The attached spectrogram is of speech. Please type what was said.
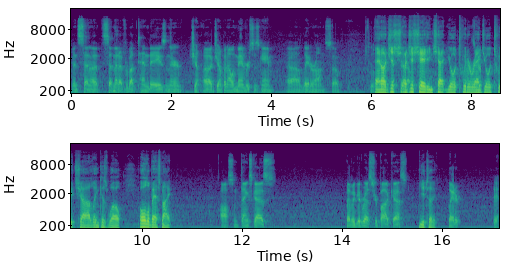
been setting that, setting that up for about 10 days, and they're ju- uh, jumping out with Man vs. Game uh, later on. So, And I just I out. just shared in chat your Twitter Sounds and good. your Twitch uh, link as well. All the best, mate. Awesome. Thanks, guys. Have a good rest of your podcast. You too. Later. Yeah.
